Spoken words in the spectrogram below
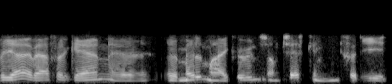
vil jeg i hvert fald gerne øh, melde mig i køen som testkanin, fordi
